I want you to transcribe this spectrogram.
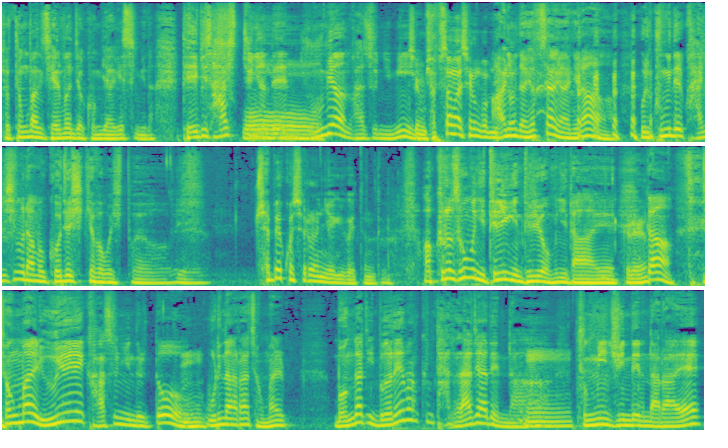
교통방 제일 먼저 공개하겠습니다. 데뷔 40주년 된 오. 유명 가수님이 지금 협상하시는 겁니까? 아닙니다. 협상이 아니라 우리 국민들의 관심을 한번 고조시켜 보고 싶어요. 예. 최백호 씨라는 얘기가 있던데요. 아, 그런 소문이 들리긴 들려옵니다. 예. 그래요? 음. 그러니까 정말 의외의 가수님들도 우리나라 정말 뭔가 이번에만큼 달라져야 된다. 음. 국민 주인 되는 나라에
